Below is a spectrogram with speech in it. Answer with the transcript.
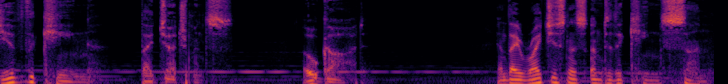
Give the king thy judgments, O God, and thy righteousness unto the king's son.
